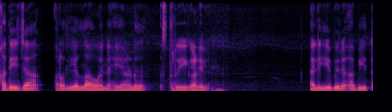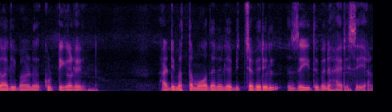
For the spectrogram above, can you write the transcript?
ഖദീജ അള്ളാഹു അനഹയാണ് സ്ത്രീകളിൽ. അലിയബിന് അബി താലിബാണ് കുട്ടികളിൽ. അടിമത്ത മോചനം ലഭിച്ചവരിൽ ജെയ്ദുബിൻ ഹാരിസയാണ്.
